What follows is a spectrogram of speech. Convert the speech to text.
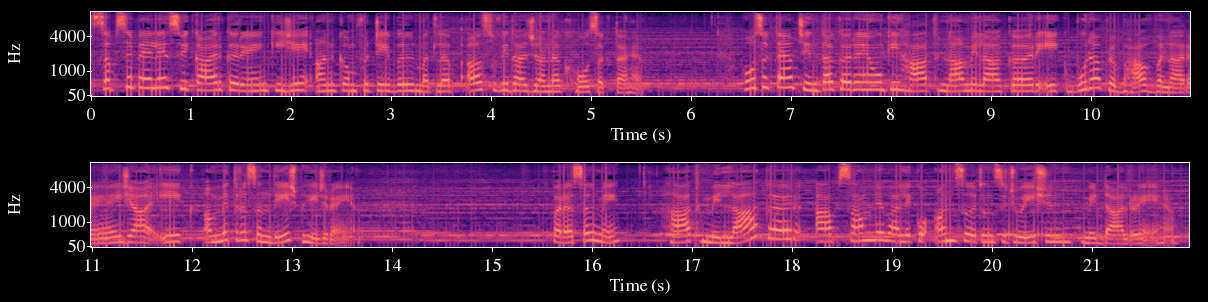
सबसे पहले स्वीकार करें कि ये अनकंफर्टेबल मतलब असुविधाजनक हो सकता है। हो सकता है आप चिंता कर रहे हो कि हाथ ना मिलाकर एक बुरा प्रभाव बना रहे हैं या एक अमित्र संदेश भेज रहे हैं। पर असल में, हाथ मिलाकर आप सामने वाले को अनसर्टन सिचुएशन में डाल रहे हैं।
